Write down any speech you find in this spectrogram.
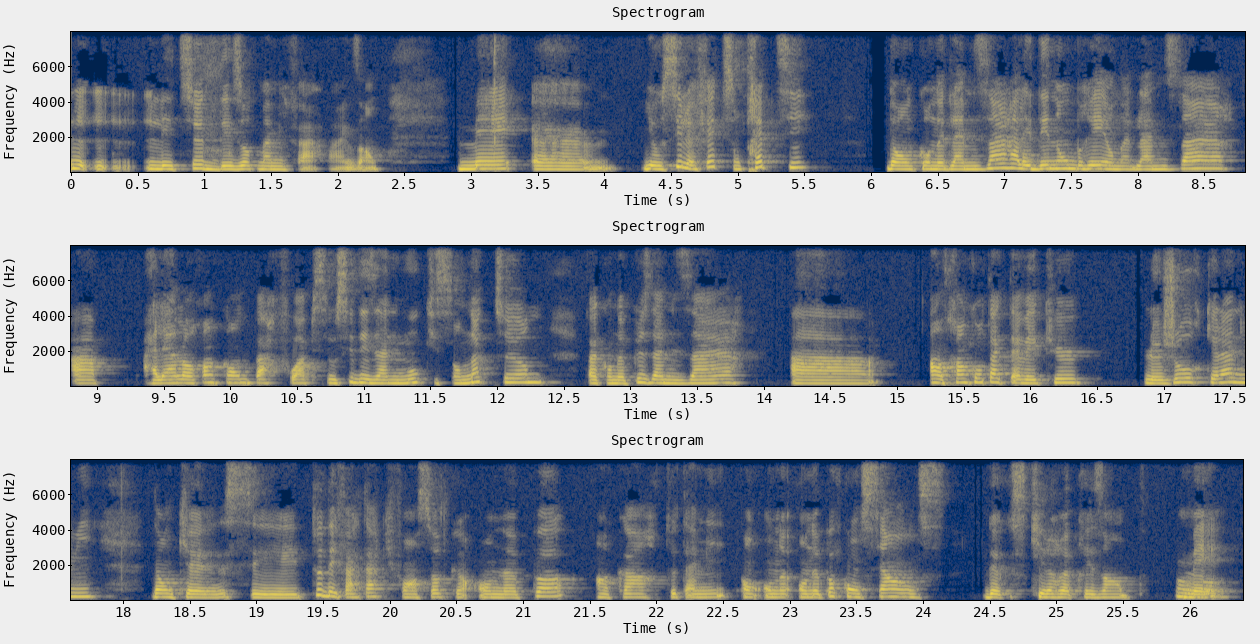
l- l'étude des autres mammifères, par exemple. Mais euh, il y a aussi le fait qu'ils sont très petits. Donc, on a de la misère à les dénombrer, on a de la misère à aller à leur rencontre parfois. Puis c'est aussi des animaux qui sont nocturnes, fait qu'on a plus de la misère à entrer en contact avec eux le jour que la nuit. Donc, euh, c'est tous des facteurs qui font en sorte qu'on n'a pas encore tout ami, on n'a pas conscience de ce qu'ils représentent. Mhm. Mais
